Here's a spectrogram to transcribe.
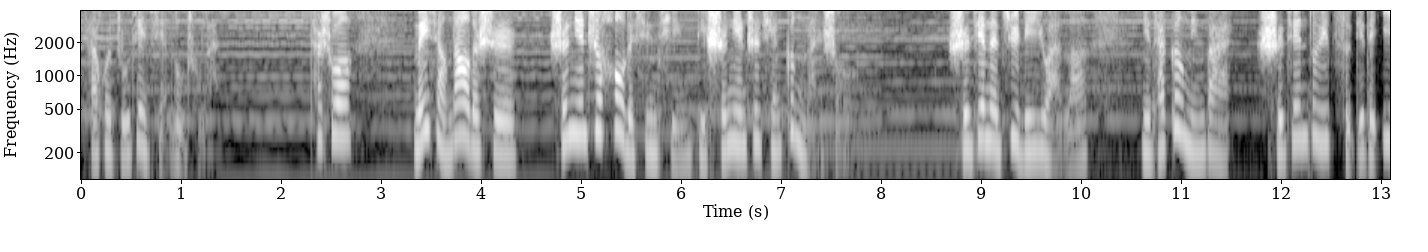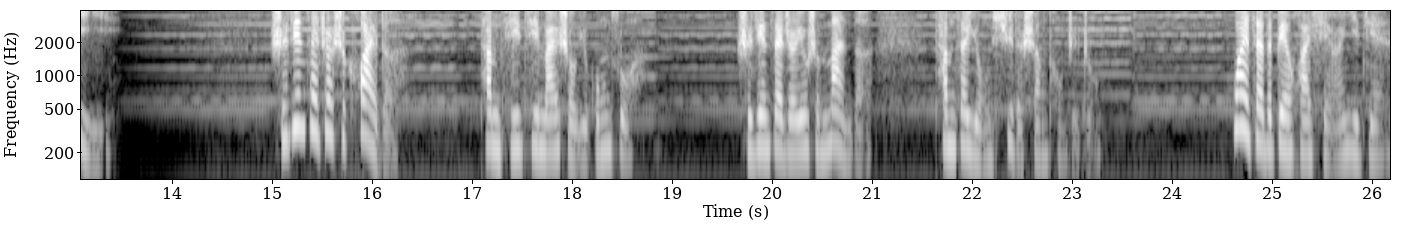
才会逐渐显露出来。他说：“没想到的是，十年之后的心情比十年之前更难受。时间的距离远了，你才更明白时间对于此地的意义。”时间在这儿是快的，他们急急埋首于工作；时间在这儿又是慢的，他们在永续的伤痛之中。外在的变化显而易见，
